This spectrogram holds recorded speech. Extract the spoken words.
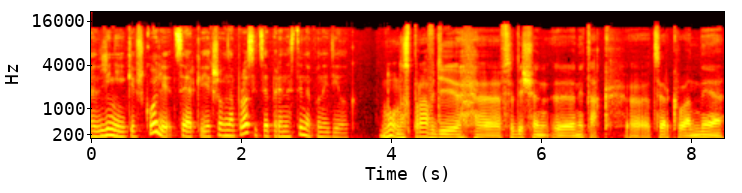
е, лінійки в школі церкві, якщо вона просить це перенести на понеділок? Ну насправді е, все дещо е, не так. Е, Церква не е,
